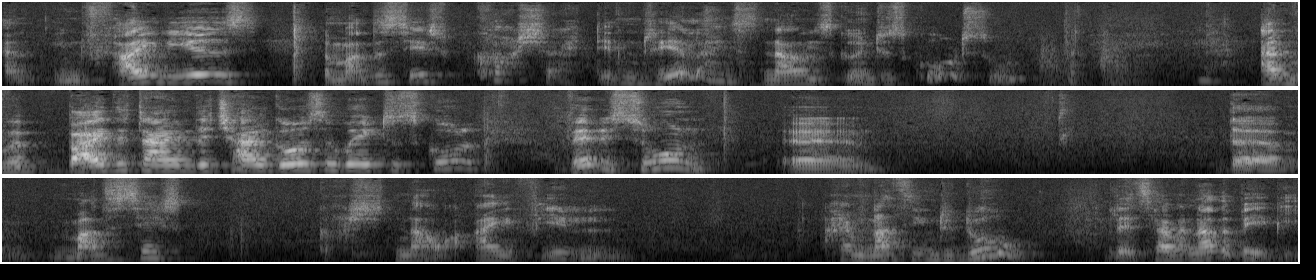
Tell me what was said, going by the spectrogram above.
And in five years, the mother says, Gosh, I didn't realize now he's going to school soon. And by the time the child goes away to school, very soon uh, the mother says, Gosh, now I feel I have nothing to do. Let's have another baby.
